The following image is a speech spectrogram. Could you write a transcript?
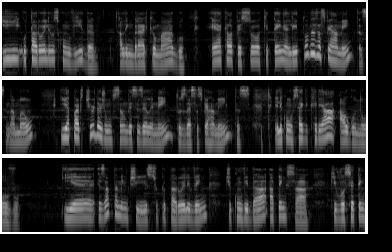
E o tarô ele nos convida a lembrar que o mago é aquela pessoa que tem ali todas as ferramentas na mão e a partir da junção desses elementos, dessas ferramentas, ele consegue criar algo novo. E é exatamente isso que o tarô ele vem te convidar a pensar, que você tem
